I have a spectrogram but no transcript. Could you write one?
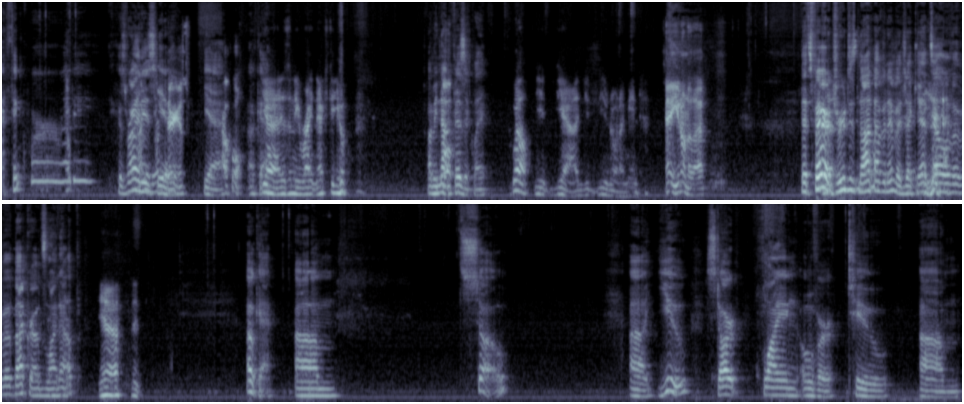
I think we're ready because Ryan is here. There he here. is. Yeah. Oh, cool. Okay. Yeah, isn't he right next to you? I mean, not Well- physically. Well, you, yeah, you, you know what I mean. Hey, you don't know that. That's fair. Yeah. Drew does not have an image. I can't Yeah. tell if the backgrounds line up. Yeah. Okay. Um. So, uh, you start flying over to um,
